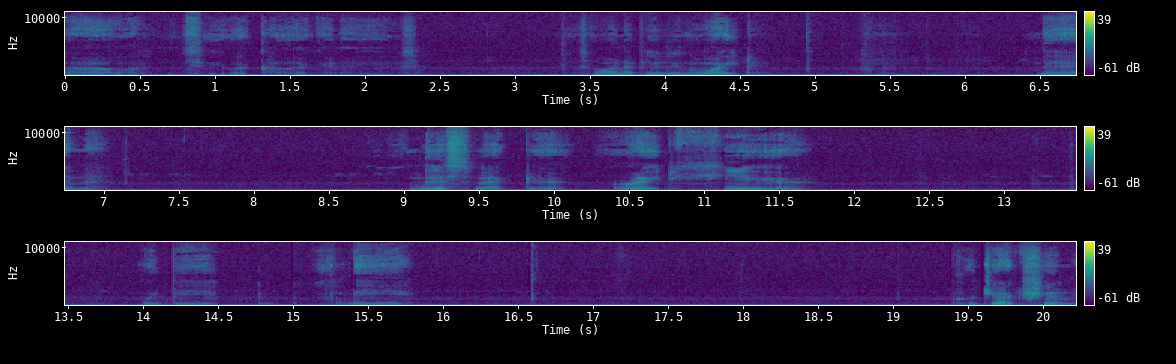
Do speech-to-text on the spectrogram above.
oh, let's see what color can I use. So I end up using white. Then this vector right here would be the projection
